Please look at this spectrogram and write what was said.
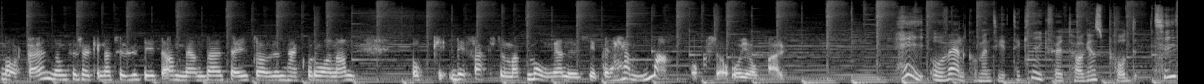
smarta. De försöker naturligtvis använda sig av den här coronan och det faktum att många nu sitter hemma också och jobbar. Hej och välkommen till Teknikföretagens podd Tea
